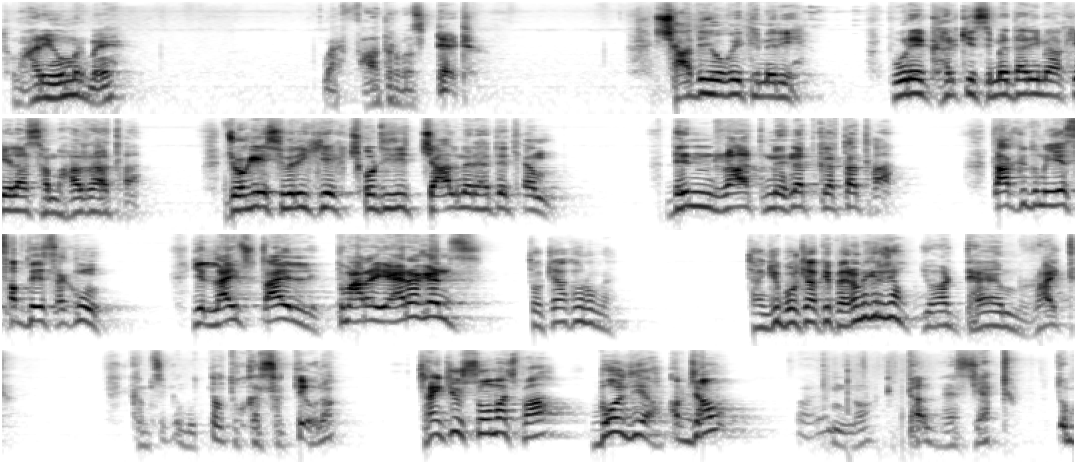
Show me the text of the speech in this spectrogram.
तुम्हारी उम्र में माय फादर वॉज़ डेड शादी हो गई थी मेरी। पूरे घर की ज़िम्मेदारी में अकेला संभाल रहा था। जोगेश्वरी की एक छोटी सी चाल में रहते थे हम। दिन रात मेहनत करता था। ताकि तुम्हें ये सब दे सकूँ। ये लाइफस्टाइल तुम्हारा ये एरोगेंस तो क्या करूँ मैं? थैंक यू बोल के आपके पैरों में गिर जाऊँ। यू आर डैम राइट कम से कम उतना तो कर सकते हो ना? थैंक यू सो मच पा बोल दिया। अब जाऊँ? I am not done as yet तुम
